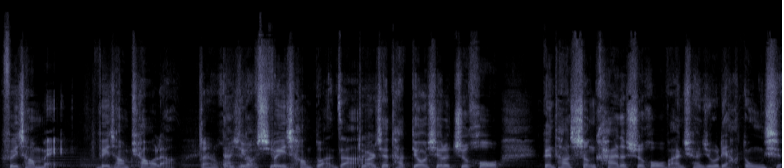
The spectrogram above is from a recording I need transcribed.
非常美，非常漂亮。但是但是非常短暂，而且它凋谢了之后，跟它盛开的时候完全就俩东西。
